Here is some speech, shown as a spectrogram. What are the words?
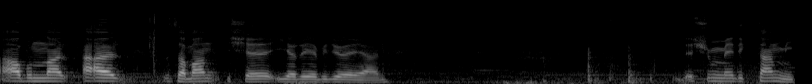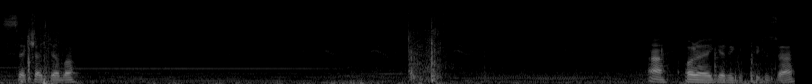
Aa bunlar her zaman işe yarayabiliyor yani. Bir de şu medikten mi içsek acaba? Ha, oraya geri gitti güzel.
